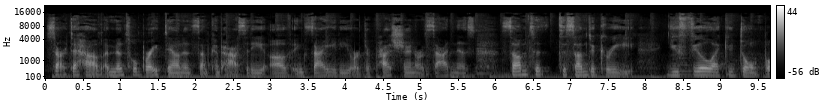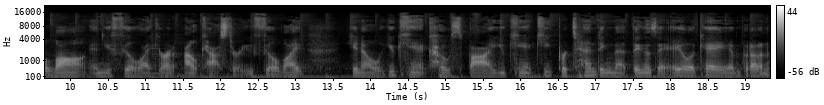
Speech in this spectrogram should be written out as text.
start to have a mental breakdown in some capacity of anxiety or depression or sadness, some to, to some degree. You feel like you don't belong and you feel like you're an outcaster. You feel like you know, you can't coast by. You can't keep pretending that things are a-okay and put on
